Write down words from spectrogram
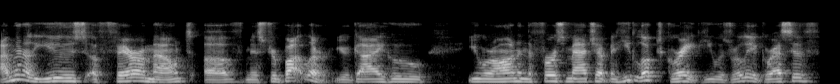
I'm going to use a fair amount of Mr. Butler, your guy who you were on in the first matchup, and he looked great. He was really aggressive,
